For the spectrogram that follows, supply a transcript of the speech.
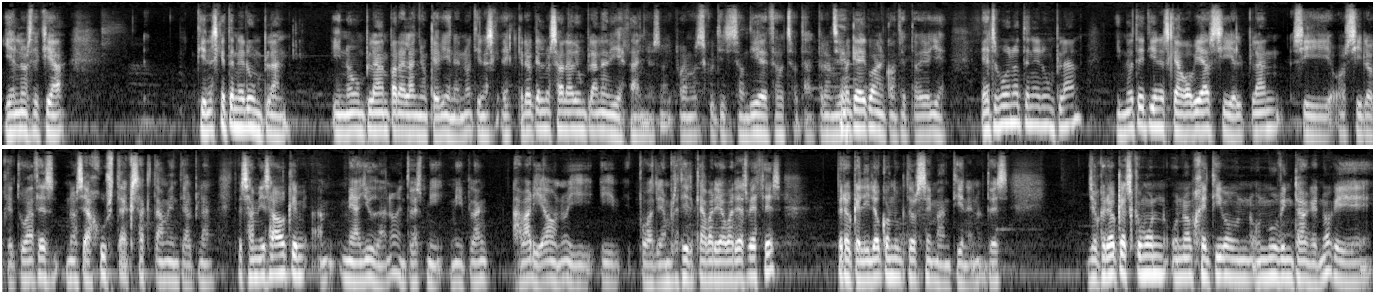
y él nos decía, tienes que tener un plan y no un plan para el año que viene. ¿no? Tienes, creo que él nos habla de un plan a 10 años, ¿no? y podemos discutir si son 10, 8, tal, pero a mí sí. me quedé con el concepto de, oye, es bueno tener un plan y no te tienes que agobiar si el plan si, o si lo que tú haces no se ajusta exactamente al plan. Entonces a mí es algo que me ayuda, ¿no? entonces mi, mi plan ha variado ¿no? y, y, podríamos decir que ha variado varias veces, pero que el hilo conductor se mantiene. ¿no? Entonces yo creo que es como un, un objetivo, un, un, moving target, ¿no? que,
